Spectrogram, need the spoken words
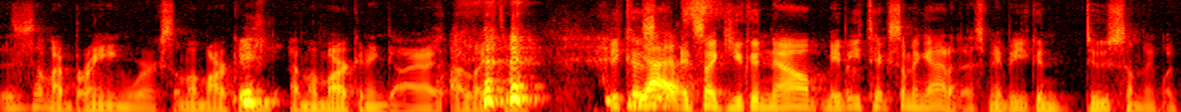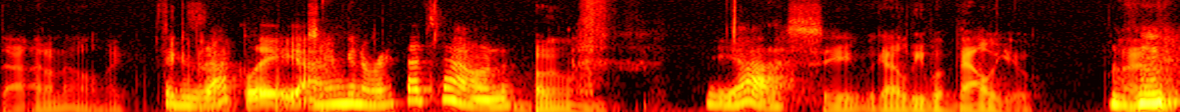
This is how my brain works. I'm a marketing. I'm a marketing guy. I, like to because yes. it's like you can now maybe take something out of this. Maybe you can do something with that. I don't know. Like exactly. So, I'm gonna write that down. Boom. Yeah. See, we gotta leave with value.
